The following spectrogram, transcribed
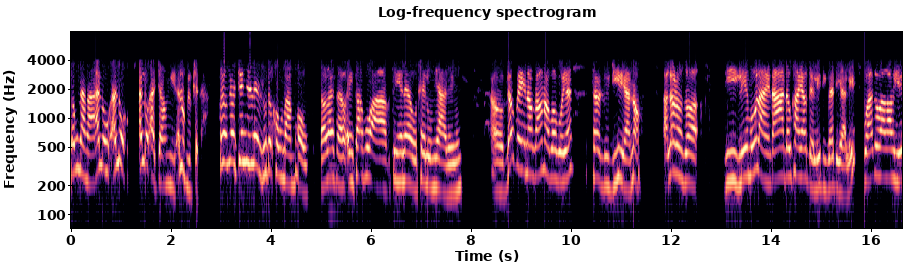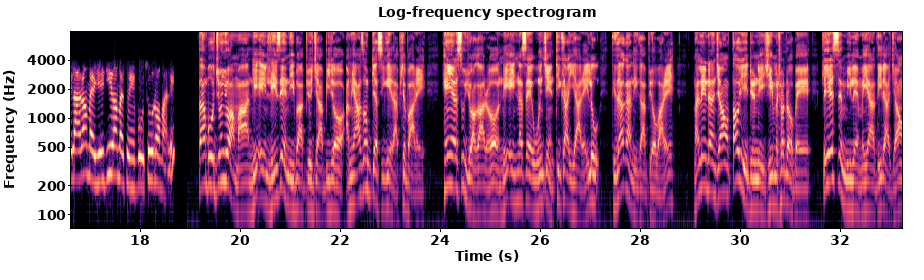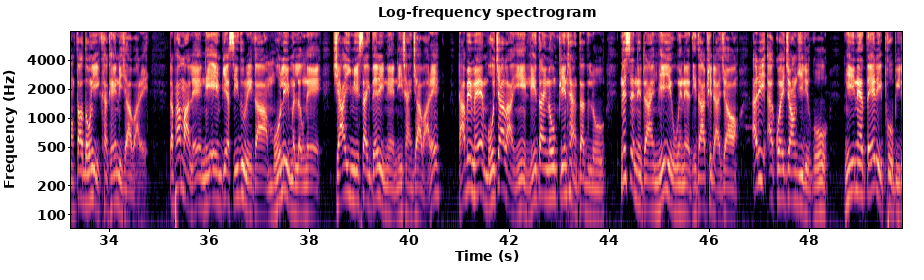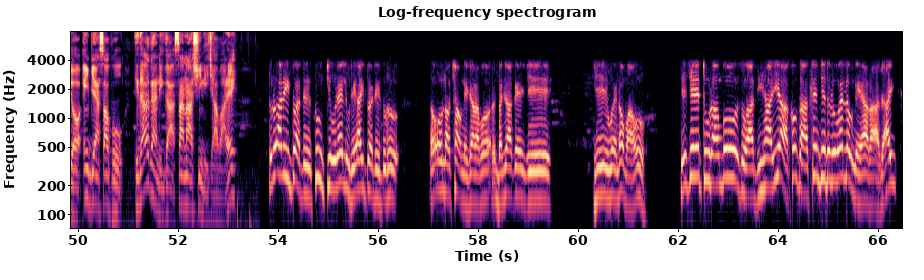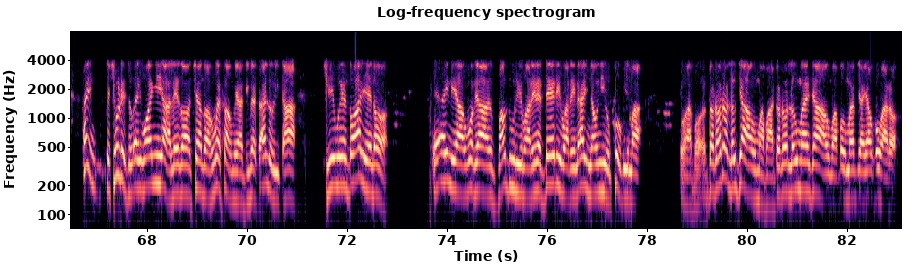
35အဲ့လိုအဲ့လိုအဲ့လိုအကြောင်းကြီးအဲ့လိုမျိုးဖြစ်တာခလိုမျိုးချင်းချင်းလေးလူတစ်ခုံသာမဟုတ်ဘူးဒါလိုက်ဆိုအိမ်ဆောက်ဖို့ကစီးရင်လည်းဟိုထည့်လို့မရသေးဘူး ဟိုလောက်ပင်တော့ကောင်းတော့ပေါ့ကိုရဲ့ဒါလူကြီးတွေကနော်အဲ့လိုတော့ဆိုဒီလေမိုးလာရင်ဒါဒုက္ခရောက်တယ်လေဒီဘက်တွေကလေဘွားဆိုပါကောင်းရေလာတော့မယ်ရေကြီးတော့မယ်ဆိုရင်ပို့ဆိုးတော့မှလေတန်ပိုကျွန်းရွာမှာနေအိမ်40နီးပါးပြိုကျပြီးတော့အများဆုံးပျက်စီးခဲ့တာဖြစ်ပါတယ်ဟင်းရွက်စုရွာကတော့နေအိမ်20ဝန်းကျင်ထိခိုက်ရတယ်လို့ဒေသခံတွေကပြောပါတယ်ငလင်တန်ကြောင့်တောက်ရည်တွင်းတွေရေမထွက်တော့ပဲလျှက်စစ်မီလည်းမရသေးတာကြောင့်တောက်သုံးရည်ခက်ခဲနေကြပါတယ် တစ်ဖက်မှာလည်းနေအိမ်ပျက်စီးသူတွေကမိုးလေမလုံတဲ့ယာယီမြေဆိုင်သေးတွေနဲ့နေထိုင်ကြပါတယ်။ဒါပေမဲ့မိုးကြလာရင်လေတိုင်လုံးပြင်းထန်တတ်တယ်လို့နှစ်စနှစ်တိုင်းမြေရေဝင်တဲ့ဒေသဖြစ်တာကြောင့်အဲ့ဒီအကွဲကြောင်းကြီးတွေကိုမြေနဲ့သဲတွေဖို့ပြီးတော့အိမ်ပြန်ဆောက်ဖို့ဒေသခံတွေကဆန္ဒရှိနေကြပါတယ်သူတို့အဲ့ဒီအတွက်တွေခုပြိုတဲ့လူတွေအဲ့ဒီအတွက်တွေသူတို့တော့အုံတော့ခြောက်နေကြတာပေါ့မကြခင်ရေရေဝင်တော့မှာဟု တ်ရေရှိထူထောင်ဖို့ဆိုတာဒီဟာကြီးကခုတ်တာအဆင်ပြေတယ်လို့ပဲလုပ်နေရတာဗျအဲ့အဲ့တချို့တွေဆိုအိမ်ဝိုင်းကြီးကအလဲကောချမ်းသွားဟိုဘက်ဆောင်မရဒီဘက်အဲ့လိုကြီးဒါရေဝင်သွားရင်တော့အဲအဲ့နေရာဟိုဗျာဘောက်တူတွေပါတယ်နဲ့တဲတွေပါတယ်နဲ့အဲ့ညောင်းကြီးကိုဖို့ပြီးမှဟိုဟာပေါ့တော်တော်တော့လုံးကြအောင်ပါပါတော်တော်လုံးမန်းကြအောင်ပါပုံမှန်ပြန်ရောက်ဖို့ကတော့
